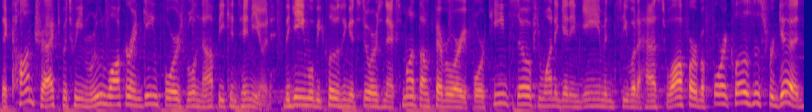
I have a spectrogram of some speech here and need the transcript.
the contract between Runewalker and Gameforge will not be continued. The game will be closing its doors next month on February 14th, so if you want to get in game and see what it has to offer before it closes for good,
